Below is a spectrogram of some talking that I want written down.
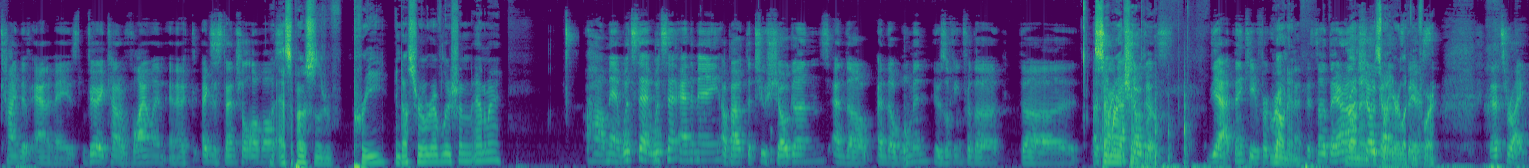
kind of animes, very kind of violent and ex- existential almost. As opposed to pre-industrial revolution anime. Oh man, what's that? What's that anime about the two shoguns and the and the woman who's looking for the the uh, Samurai not shoguns. Yeah, thank you for correcting Ronin. that. It's no, they are not Ronin shoguns. is what you're looking they're- for. That's right.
